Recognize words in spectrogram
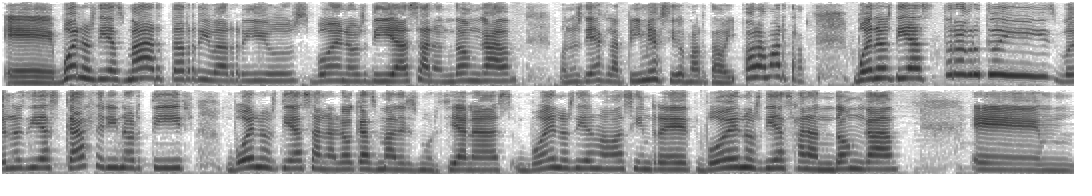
Eh, buenos días, Marta Ribarrius. Buenos días, Arandonga. Buenos días, la prima ha sido Marta hoy. Hola, Marta. Buenos días, Torogrutuis. Buenos días, Catherine Ortiz. Buenos días, Ana Locas Madres Murcianas. Buenos días, Mamá Sin Red. Buenos días, Arandonga. Eh,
